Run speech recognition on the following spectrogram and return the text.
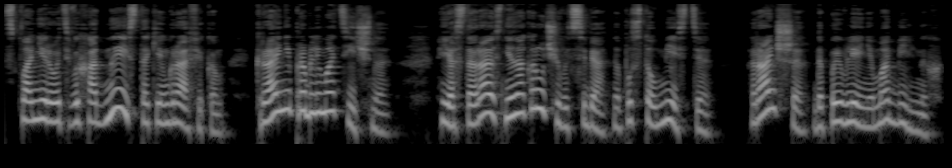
Спланировать выходные с таким графиком крайне проблематично. Я стараюсь не накручивать себя на пустом месте. Раньше, до появления мобильных,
